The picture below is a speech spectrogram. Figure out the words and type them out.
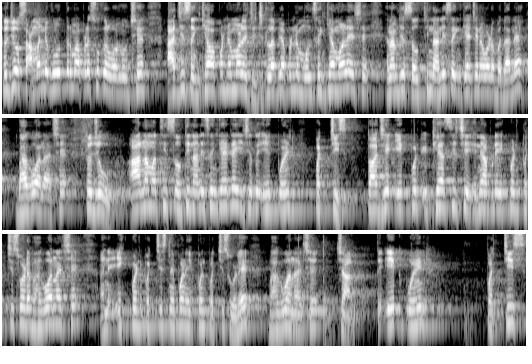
તો જો સામાન્ય ગુણોત્તરમાં આપણે શું કરવાનું છે? આ જે સંખ્યાઓ આપણને મળે છે, જેટલા બી આપણને મૂળ સંખ્યા મળે છે, એનામાં જે સૌથી નાની સંખ્યા છે એના વડે બધાને ભાગવાના છે. તો જુઓ, આનામાંથી સૌથી નાની સંખ્યા કઈ છે? તો એક પોઈન્ટ પચીસ. તો આ જે એક પોઈન્ટ ઇઠ્યાસી છે, એને આપણે એક પોઈન્ટ પચીસ વડે ભાગવાના છે અને એક પોઈન્ટ પચીસને પણ એક પોઈન્ટ પચીસ વડે ભાગવાના છે. ચાલો, તો એક પોઈન્ટ પચીસ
